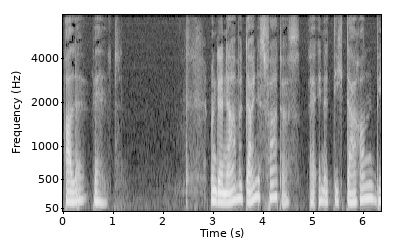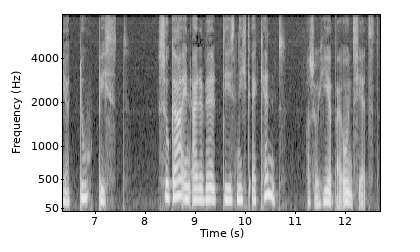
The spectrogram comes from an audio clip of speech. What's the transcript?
alle Welt. Und der Name deines Vaters erinnert dich daran, wer du bist. Sogar in einer Welt, die es nicht erkennt, also hier bei uns jetzt.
